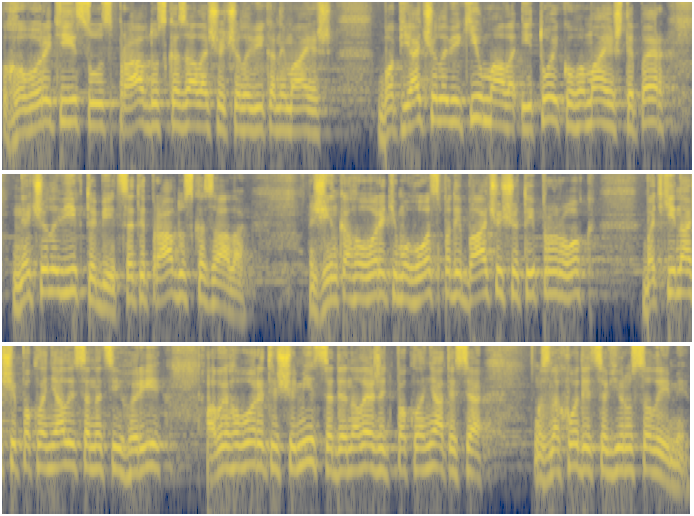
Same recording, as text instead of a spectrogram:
Говорить Ісус, правду сказала, що чоловіка не маєш, бо п'ять чоловіків мала, і той, кого маєш тепер, не чоловік тобі, це ти правду сказала. Жінка говорить йому: Господи, бачу, що ти пророк. Батьки наші поклонялися на цій горі, а ви говорите, що місце, де належить поклонятися, знаходиться в Єрусалимі.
